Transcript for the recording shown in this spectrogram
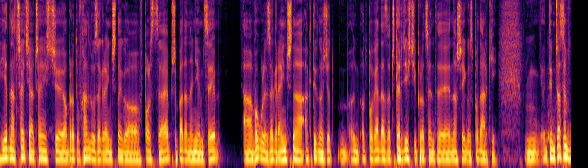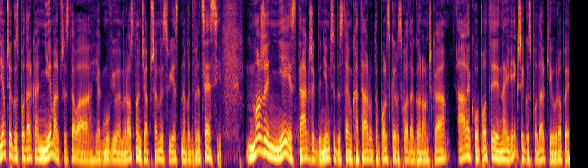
jedna trzecia część obrotów handlu zagranicznego w Polsce przypada na Niemcy a w ogóle zagraniczna aktywność od, odpowiada za 40% naszej gospodarki. Tymczasem w Niemczech gospodarka niemal przestała, jak mówiłem, rosnąć, a przemysł jest nawet w recesji. Może nie jest tak, że gdy Niemcy dostają Kataru, to Polskę rozkłada gorączka, ale kłopoty największej gospodarki Europy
